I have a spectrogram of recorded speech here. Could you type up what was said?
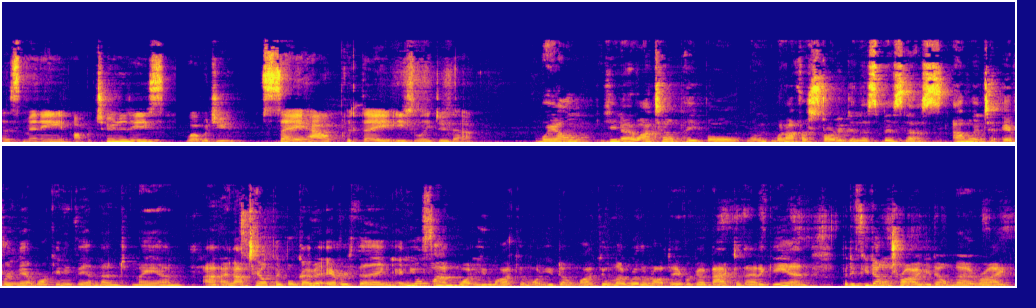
as many opportunities. What would you say? How could they easily do that? Well, you know, I tell people when, when I first started in this business, I went to every networking event known to man. I, and I tell people, go to everything and you'll find what you like and what you don't like. You'll know whether or not to ever go back to that again. But if you don't try, you don't know, right?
